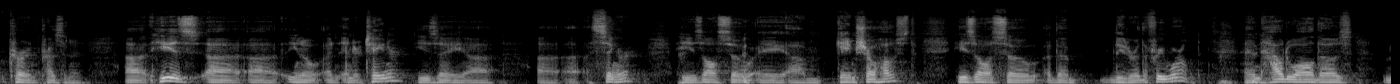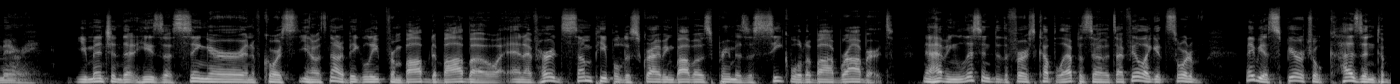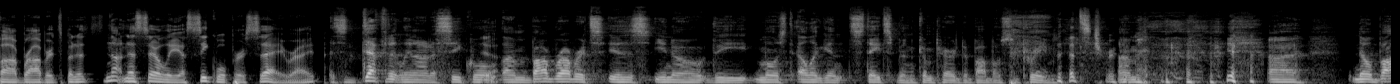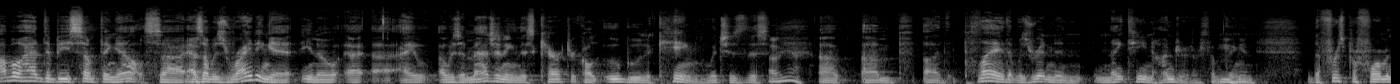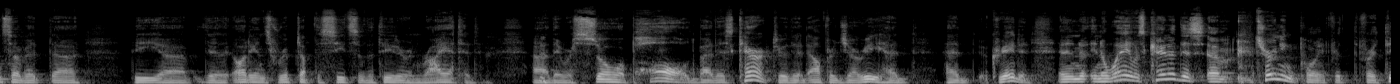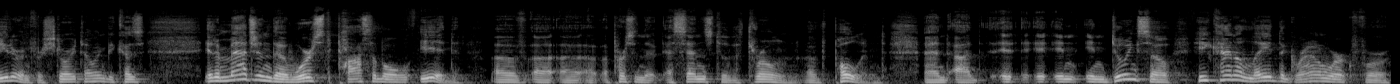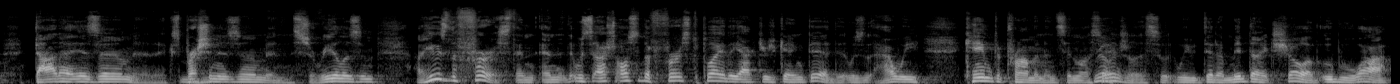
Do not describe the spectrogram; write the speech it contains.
current president. Uh, he is, uh, uh, you know, an entertainer. He's a, uh, uh, a singer. He's also a um, game show host. He's also the leader of the free world. And how do all those marry? You mentioned that he's a singer, and of course, you know, it's not a big leap from Bob to Bobo. And I've heard some people describing Bobo Supreme as a sequel to Bob Roberts. Now, having listened to the first couple episodes, I feel like it's sort of maybe a spiritual cousin to Bob Roberts, but it's not necessarily a sequel per se, right? It's definitely not a sequel. Yeah. Um, Bob Roberts is, you know, the most elegant statesman compared to Bobo Supreme. That's true. Um, yeah. uh, no, Bobo had to be something else. Uh, yeah. As I was writing it, you know, uh, I I was imagining this character called Ubu the King, which is this oh, yeah. Uh, um, uh, play that was written in 1900 or something, mm-hmm. and the first performance of it, uh, the uh, the audience ripped up the seats of the theater and rioted. Uh, they were so appalled by this character that Alfred Jarry had had created, and in, in a way, it was kind of this um, turning point for for theater and for storytelling because it imagined the worst possible id of uh, a, a, person that ascends to the throne of Poland. And uh, in, in doing so, he kind of laid the groundwork for Dadaism and Expressionism and Surrealism. Uh, he was the first, and, and it was also the first play the Actors Gang did. It was how we came to prominence in Los Really? Angeles. We did a midnight show of Ubu Roi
